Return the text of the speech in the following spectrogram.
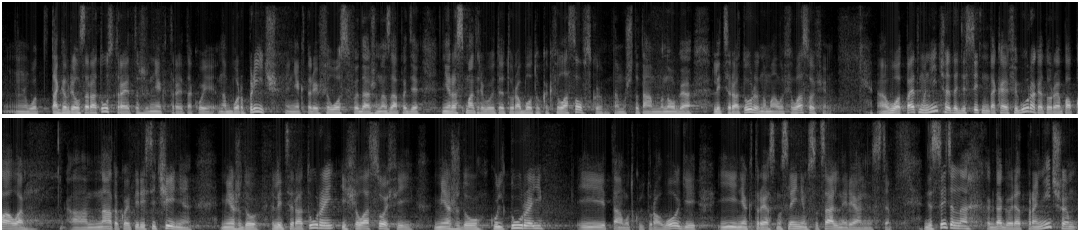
вот так говорил Заратустра, это же некоторый такой набор притч. Некоторые философы даже на Западе не рассматривают эту работу как философскую, потому что там много литературы, но мало философии. А, Вот, поэтому Ницше это действительно такая фигура, которая попала а, на такое пересечение между литературой и философией, между культурой и там вот культурологией, и некоторое осмыслением социальной реальности. Действительно, когда говорят про Ницше,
